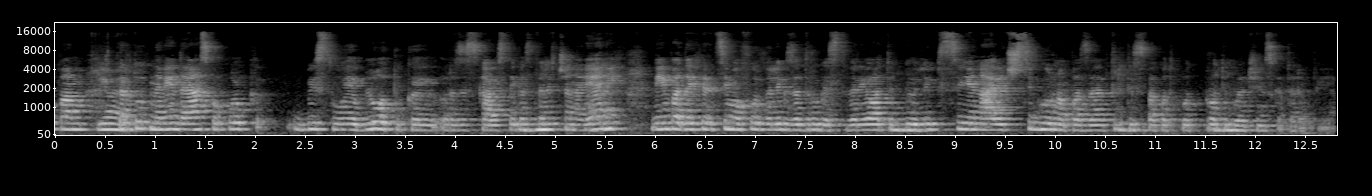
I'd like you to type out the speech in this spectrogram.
upam, ja, ja. ker tudi ne vem dejansko, koliko. V bistvu je bilo tukaj raziskav iz tega stališča narejenih, vem pa, da jih recimo ful velik za druge stvari, od epilepsije največ, sigurno pa za artritis pa kot protibolečinska terapija.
